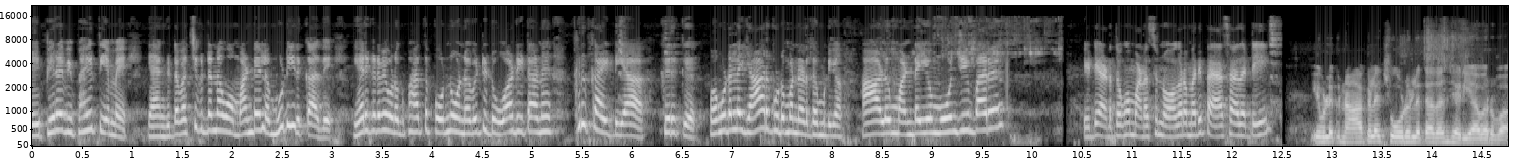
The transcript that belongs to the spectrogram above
ஏய் பிறவி பைத்தியமே. என்கிட்ட வச்சுக்கிட்டா உன் மண்டையில முடி இருக்காது. ஏற்கனவே உனக்கு பார்த்த பொண்ணு உன்னை விட்டுட்டு ஓடிட்டான்னு கிறுக்கு ஆயிட்டியா கிறுக்கு. உன் கூடல யார் குடும்பம் நடத்த முடியும்? ஆளும் மண்டையும் மூஞ்சியும் பாரு. ஏட்டி அடுத்தவங்க மனசு நோகிற மாதிரி பேசாதட்டி இவளுக்கு நாக்கில சூடு இழுத்தா தான் சரியா வருவா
